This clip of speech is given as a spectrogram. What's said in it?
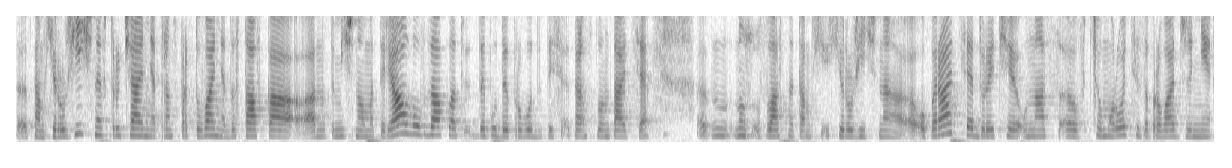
е, там хірургічне втручання, транспортування, доставка анатомічного матеріалу в заклад, де буде проводитися трансплантація. Е, Ну, власне, там хі- хірургічна е, операція. До речі, у нас е, в цьому році запроваджені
